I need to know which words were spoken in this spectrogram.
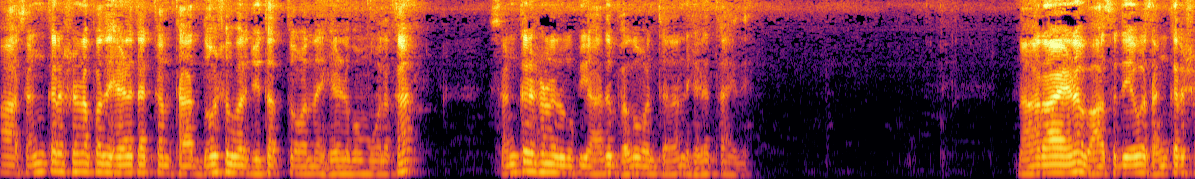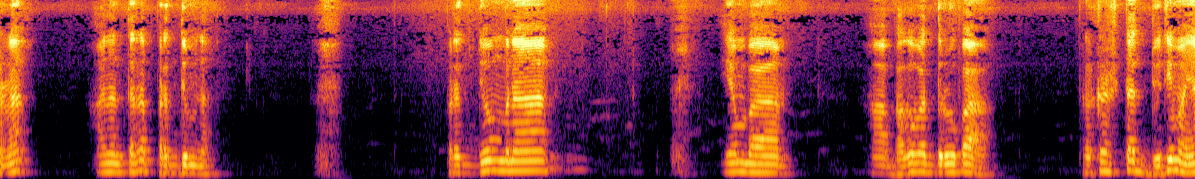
ಆ ಸಂಕರ್ಷಣ ಪದ ಹೇಳತಕ್ಕಂಥ ದೋಷವರ್ಜಿತತ್ವವನ್ನು ಹೇಳುವ ಮೂಲಕ ಸಂಕರ್ಷಣ ರೂಪಿಯಾದ ಭಗವಂತನನ್ನು ಹೇಳ್ತಾ ಇದೆ. ನಾರಾಯಣ ವಾಸುದೇವ ಸಂಕರ್ಷಣ, ಅನಂತರ ಪ್ರದ್ಯುಮ್ನ. ಪ್ರದ್ಯುಮ್ನ ಎಂಬ ಆ ಭಗವದ್ರೂಪ ಪ್ರಕೃಷ್ಟ ದ್ಯುತಿಮಯ,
